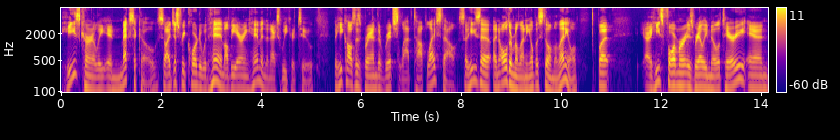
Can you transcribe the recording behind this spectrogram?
he's currently in Mexico. So I just recorded with him. I'll be airing him in the next week or two but he calls his brand the rich laptop lifestyle. So he's a, an older millennial, but still a millennial. But uh, he's former Israeli military, and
